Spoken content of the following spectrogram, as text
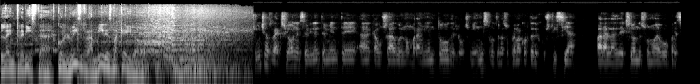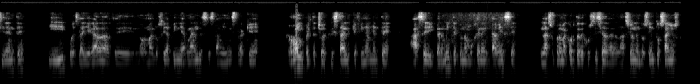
La entrevista con Luis Ramírez Vaqueiro. Muchas reacciones evidentemente ha causado el nombramiento de los ministros de la Suprema Corte de Justicia para la elección de su nuevo presidente y pues la llegada de Norma Lucía Piña Hernández, esta ministra que rompe el techo de cristal, que finalmente hace y permite que una mujer encabece la Suprema Corte de Justicia de la Nación en 200 años,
